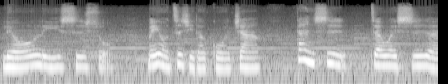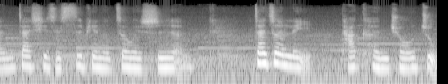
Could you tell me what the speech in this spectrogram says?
流离失所，没有自己的国家。但是这位诗人，在七十四篇的这位诗人，在这里，他恳求主，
